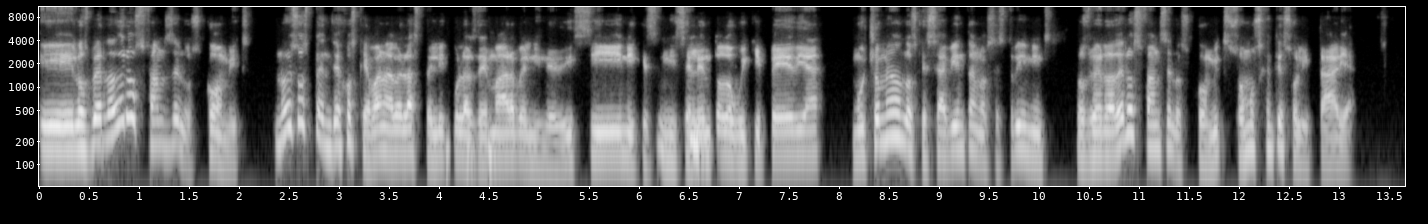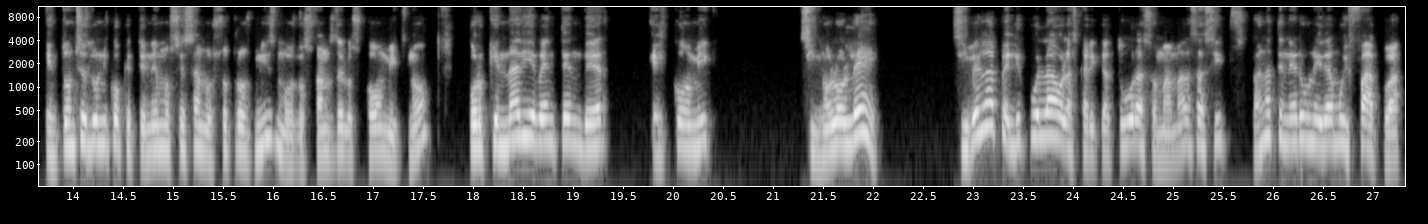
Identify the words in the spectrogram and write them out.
Eh, los verdaderos fans de los cómics, no esos pendejos que van a ver las películas de Marvel ni de DC, ni que ni se leen todo Wikipedia, mucho menos los que se avientan los streamings. Los verdaderos fans de los cómics somos gente solitaria. Entonces lo único que tenemos es a nosotros mismos, los fans de los cómics, ¿no? Porque nadie va a entender el cómic si no lo lee si ven la película o las caricaturas o mamadas así, pues van a tener una idea muy fatua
